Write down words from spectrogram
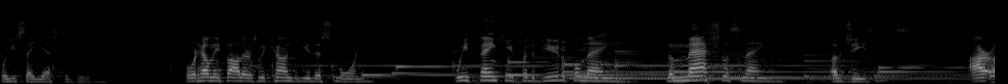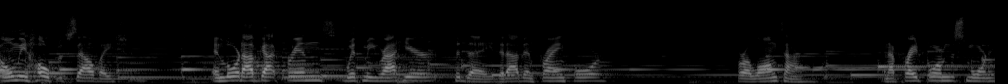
Will you say yes to Jesus? Lord Heavenly Father, as we come to you this morning, we thank you for the beautiful name, the matchless name of Jesus, our only hope of salvation. And Lord, I've got friends with me right here today that I've been praying for for a long time. And I prayed for them this morning.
